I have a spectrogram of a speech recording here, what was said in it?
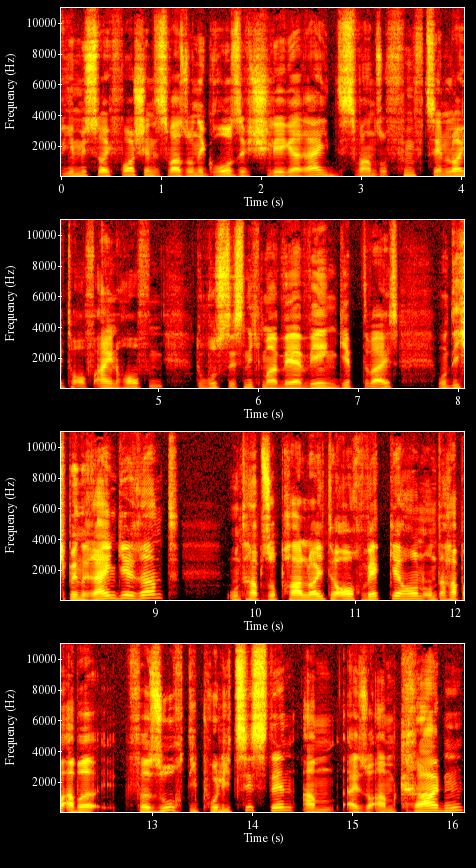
ihr müsst euch vorstellen, das war so eine große Schlägerei, das waren so 15 Leute auf einen Haufen. Du wusstest nicht mal, wer wen gibt, weißt. Und ich bin reingerannt und habe so ein paar Leute auch weggehauen und habe aber versucht, die Polizistin am, also am Kragen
